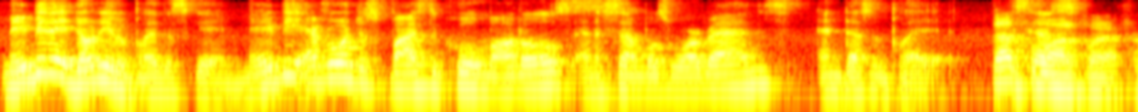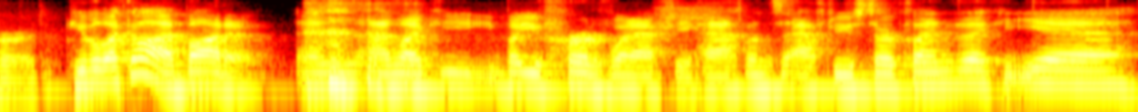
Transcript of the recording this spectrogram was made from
Maybe they don't even play this game. Maybe everyone just buys the cool models and assembles warbands and doesn't play it. That's because, a lot of what I've heard. People are like, oh, I bought it, and I'm like, but you've heard of what actually happens after you start playing. They're like, yeah.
